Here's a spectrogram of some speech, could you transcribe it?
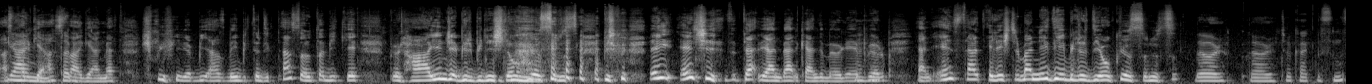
aslında ki asla tabii. gelmez. Şimdi bir yazmayı bitirdikten sonra tabii ki böyle haince bir bilinçle okuyorsunuz. en, en şey, yani ben kendim öyle yapıyorum. Yani en sert eleştirmen ne diyebilir diye okuyorsunuz. Doğru. Doğru, çok haklısınız.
